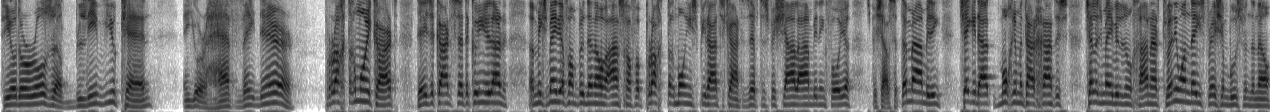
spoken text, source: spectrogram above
Theodore Roosevelt. Believe you can and you're halfway there. Prachtig mooie kaart. Deze zetten kun je naar eh, mixmediafan.nl aanschaffen. Prachtig mooie inspiratiekaart. Ze heeft een speciale aanbieding voor je. Speciale september aanbieding. Check it out. Mocht je met haar gratis challenge mee willen doen, ga naar 21dayinspirationboost.nl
